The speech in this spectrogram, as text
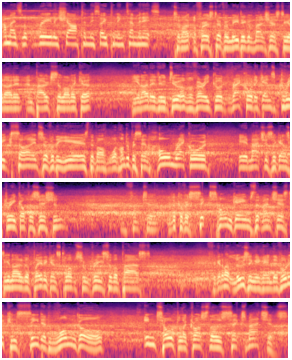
Amad's looked really sharp in this opening 10 minutes. Tonight, the first ever meeting of Manchester United and PAOK Salonika. United, who do have a very good record against Greek sides over the years, they've a 100% home record in matches against Greek opposition. In fact, uh, look over six home games that Manchester United have played against clubs from Greece in the past. Forget about losing a game. They've only conceded one goal in total across those six matches.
